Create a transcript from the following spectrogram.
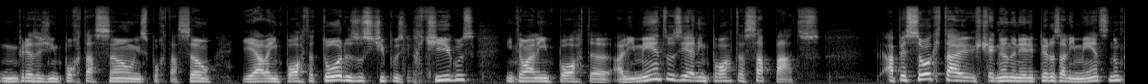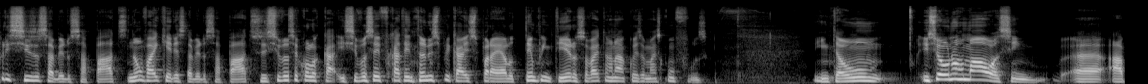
uma empresa de importação e exportação, e ela importa todos os tipos de artigos, então ela importa alimentos e ela importa sapatos. A pessoa que está chegando nele pelos alimentos não precisa saber dos sapatos, não vai querer saber dos sapatos. E se você colocar, e se você ficar tentando explicar isso para ela o tempo inteiro, só vai tornar a coisa mais confusa. Então, isso é o normal, assim. A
